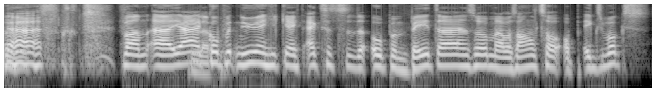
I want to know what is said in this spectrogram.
van, eh, ja, koop het nu en je krijgt access to de open beta en zo. Maar dat was altijd zo op Xbox.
